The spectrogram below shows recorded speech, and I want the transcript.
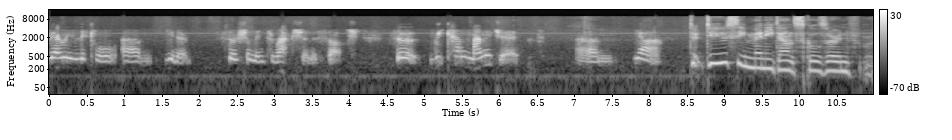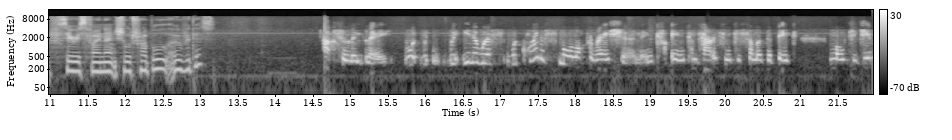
very little, um, you know, social interaction as such. So we can manage it. Um, yeah. Do, do you see many dance schools are in serious financial trouble over this? Absolutely. We, we, you know, we're, we're quite a small operation in, in comparison to some of the big multi-gym,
